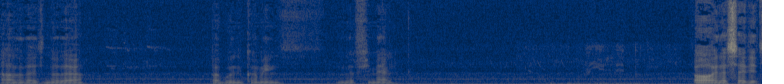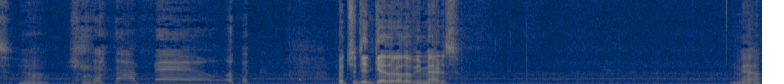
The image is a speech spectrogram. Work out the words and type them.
oh no, there's another baboon coming. The female. Oh, and I said it. Yeah, sure. Fail. but you did get a lot of emails. Yeah. No,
